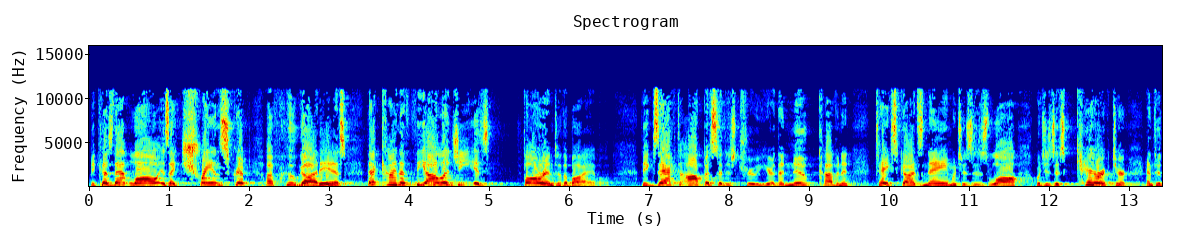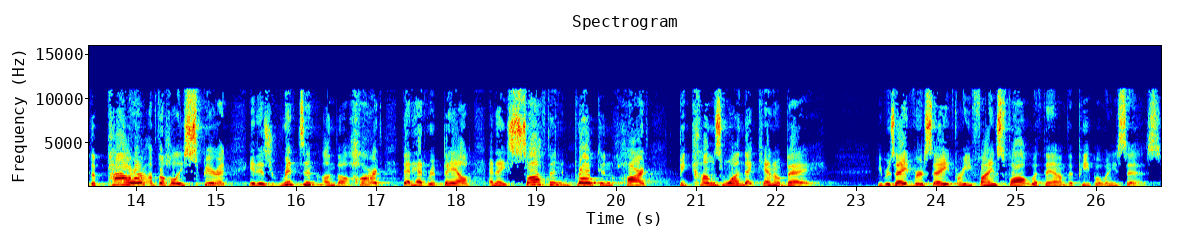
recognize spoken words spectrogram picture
because that law is a transcript of who God is. That kind of theology is far into the Bible. The exact opposite is true here. The new covenant takes God's name, which is His law, which is His character, and through the power of the Holy Spirit, it is written on the heart that had rebelled, and a softened, broken heart becomes one that can obey. Hebrews 8, verse 8 For He finds fault with them, the people, when He says,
